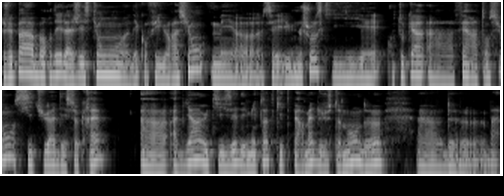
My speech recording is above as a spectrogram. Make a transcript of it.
Je vais pas aborder la gestion des configurations, mais euh, c'est une chose qui est en tout cas à faire attention si tu as des secrets, à, bien utiliser des méthodes qui te permettent justement de, euh, bah,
